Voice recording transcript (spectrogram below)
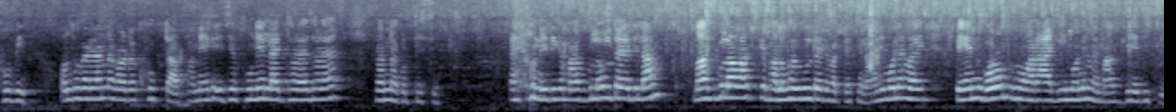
খুবই। অন্ধকারে রান্না করাটা খুব টাফ আমি এই যে ফোনের লাইট ধরায় ধরায় রান্না করতেছি। এখন এইদিকে মাছগুলো উল্টাই দিলাম। মাছগুলো আজকে ভালোভাবে উল্টাইতে পারতেছি না। আমি মনে হয় প্যান গরম হওয়ার আগেই মনে হয় মাছ দিয়ে দিচ্ছি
